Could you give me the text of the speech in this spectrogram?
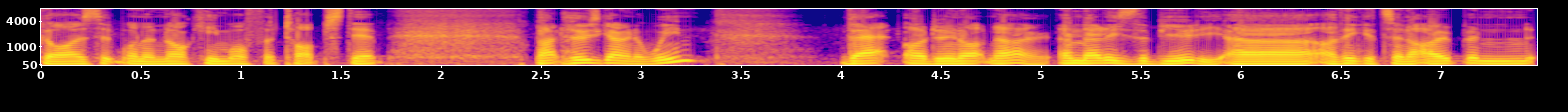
guys that want to knock him off the top step. But who's going to win? That I do not know. And that is the beauty. Uh, I think it's an open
